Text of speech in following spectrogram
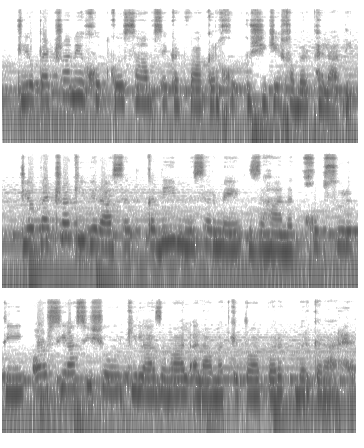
क्लियोपेट्रा ने खुद को सांप से कटवा कर खुदकुशी की खबर फैला दी। क्लियोपेट्रा की विरासत कदीम मिस्र में जहानत, खूबसूरती और सियासी शोर की लाजवाल अलामत के तौर पर बरकरार है।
